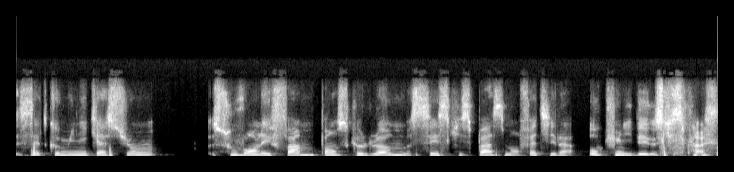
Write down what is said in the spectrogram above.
cette communication, souvent les femmes pensent que l'homme sait ce qui se passe, mais en fait, il a aucune idée de ce qui se passe.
